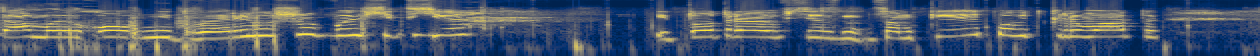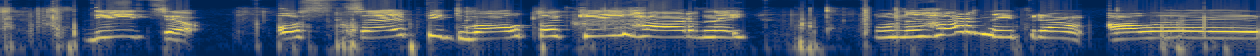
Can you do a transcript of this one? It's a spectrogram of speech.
Там головні двері вже вихід є. І то треба всі замки повідкривати. Дивіться, ось це підвал такий гарний. Ну, не гарний прям, але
